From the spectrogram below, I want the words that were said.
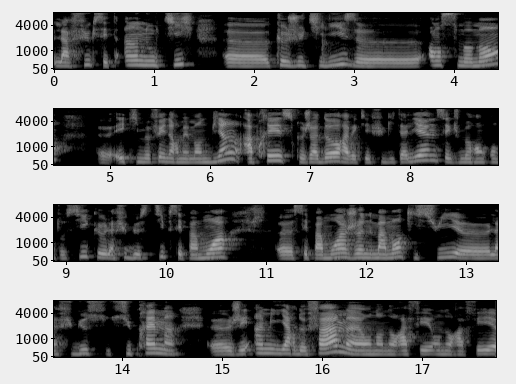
la fugue, c'est un outil que j'utilise en ce moment euh, et qui me fait énormément de bien. Après, ce que j'adore avec les fugues italiennes, c'est que je me rends compte aussi que la fugueuse type, c'est pas moi, euh, c'est pas moi, jeune maman, qui suis euh, la fugueuse suprême. J'ai un milliard de femmes, on en aura fait, on aura fait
